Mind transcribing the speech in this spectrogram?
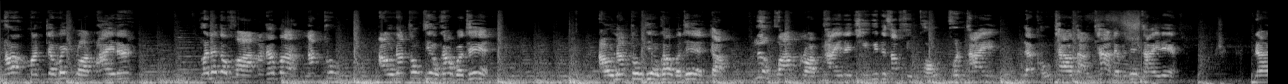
เพราะมันจะไม่ปลอดภัยนะ เพราะนั้นก็ฝากนะครับว่านักท่องเอานักท่องเที่ยวเข้าประเทศ เอานักท่องเที่ยวเข้าประเทศกับเรื่องความปลอดภัยในชีวิตและทรัพย์สินของคนไทย และของชาวต่างชาติในประเทศไทยเนี่ยนะ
